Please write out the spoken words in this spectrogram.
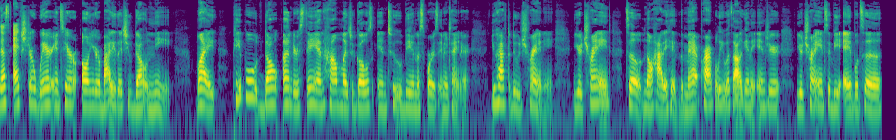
that's extra wear and tear on your body that you don't need. Like, people don't understand how much goes into being a sports entertainer. You have to do training. You're trained to know how to hit the mat properly without getting injured. You're trained to be able to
